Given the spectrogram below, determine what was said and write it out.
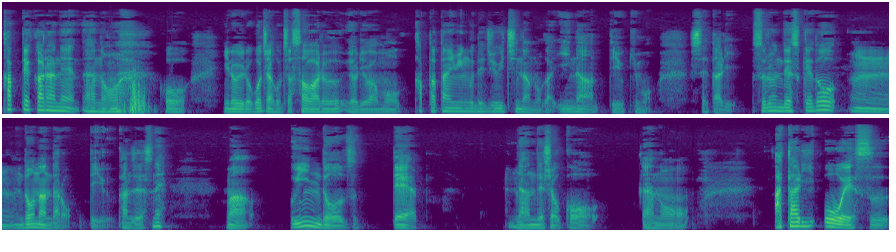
買ってからね、あの、こう、いろいろごちゃごちゃ触るよりはもう買ったタイミングで11なのがいいなっていう気もしてたりするんですけど、うん、どうなんだろうっていう感じですね。まあ、Windows って、なんでしょう、こう、あの、当たり OS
